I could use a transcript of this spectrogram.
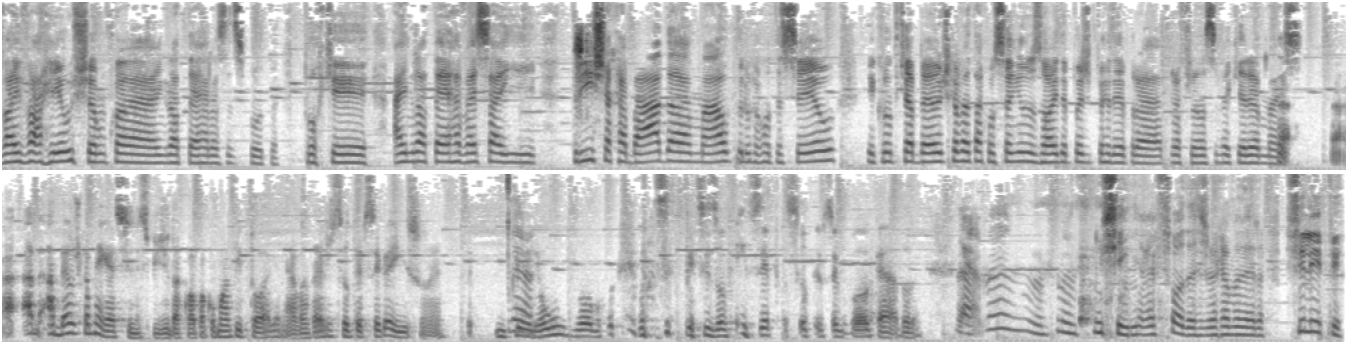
vai varrer o chão com a Inglaterra nessa disputa. Porque a Inglaterra vai sair triste, acabada, mal pelo que aconteceu, enquanto que a Bélgica vai estar com sangue nos olhos depois de perder para a França e vai querer mais. A, a, a, Bélgica merece se despedir da Copa com uma vitória, né? A vantagem do seu terceiro é isso, né? Você ganhou é. um jogo, você precisou vencer para ser o terceiro colocado, né? É, mas, enfim, é, foda-se de qualquer maneira. Felipe,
